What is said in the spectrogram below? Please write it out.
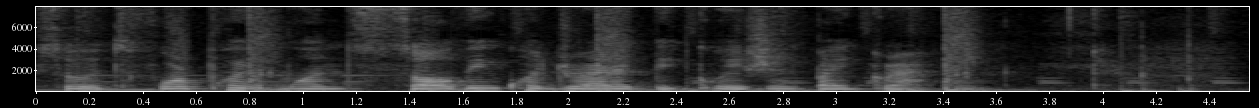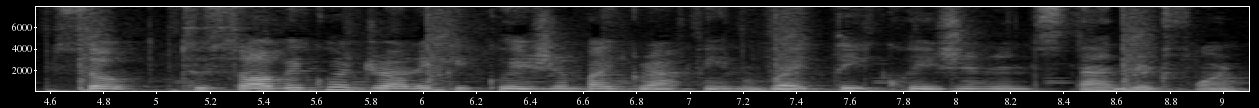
so it's 4.1 solving quadratic equations by graphing. So to solve a quadratic equation by graphing, write the equation in standard form.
